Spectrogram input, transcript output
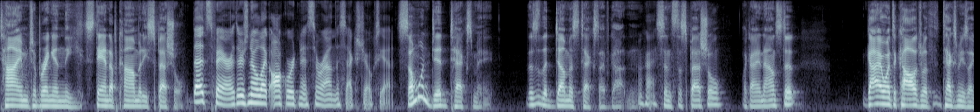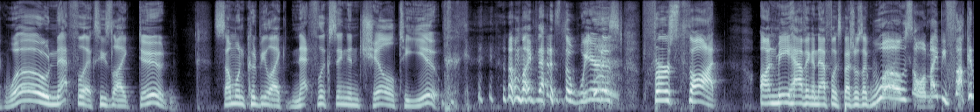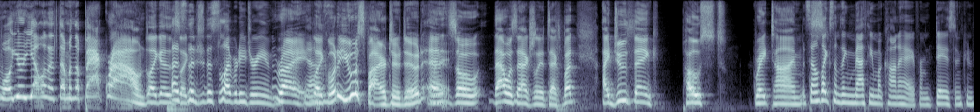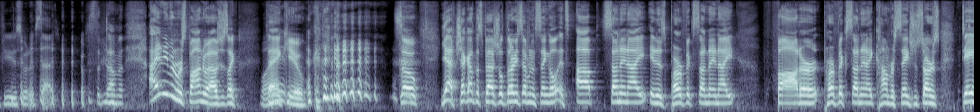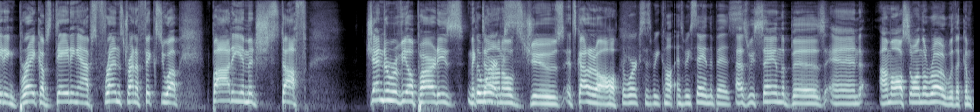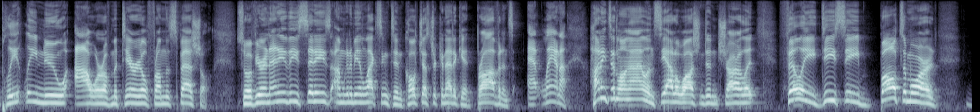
time to bring in the stand up comedy special. That's fair. There's no like awkwardness around the sex jokes yet. Someone did text me. This is the dumbest text I've gotten Okay. since the special. Like I announced it. Guy I went to college with texted me. He's like, "Whoa, Netflix." He's like, "Dude, someone could be like Netflixing and chill to you." I'm like, that is the weirdest first thought on me having a Netflix special. It's like, whoa, someone might be fucking while you're yelling at them in the background. Like, it's That's like, the the celebrity dream. right. Yes. Like, what do you aspire to, dude? And Right. so that was actually a text. But I do think post great time. It sounds like something Matthew McConaughey from Dazed and Confused would have said. it was the dumbest. I didn't even respond to it. I was just like, thank you. so yeah, check out the special 37 and single. It's up Sunday night. It is perfect Sunday night fodder, perfect Sunday night conversation starters, dating, breakups, dating apps, friends trying to fix you up, body image stuff, gender reveal parties, McDonald's, Jews. It's got it all the works as we call as we say in the biz. as we say in the biz, and I'm also on the road with a completely new hour of material from the special. So if you're in any of these cities, I'm going to be in Lexington, Colchester, Connecticut, Providence, Atlanta, Huntington, Long Island, Seattle, Washington, Charlotte, Philly, DC, Baltimore,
